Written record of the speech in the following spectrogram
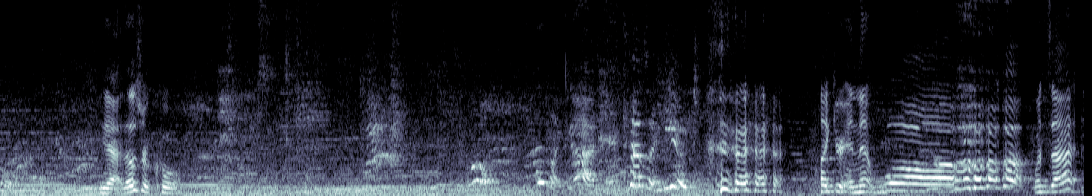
cool. Yeah, those are cool. Oh, oh my god, those are huge. like you're in that. Whoa. What's that?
